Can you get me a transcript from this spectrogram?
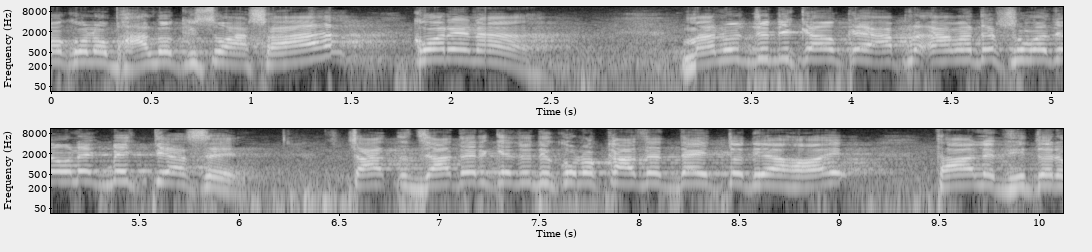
কখনো ভালো কিছু আশা করে না। মানুষ যদি কাউকে আমাদের সমাজে অনেক ব্যক্তি আছে যাদেরকে যদি কোনো কাজের দায়িত্ব দেওয়া হয়, তাহলে ভিতরে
